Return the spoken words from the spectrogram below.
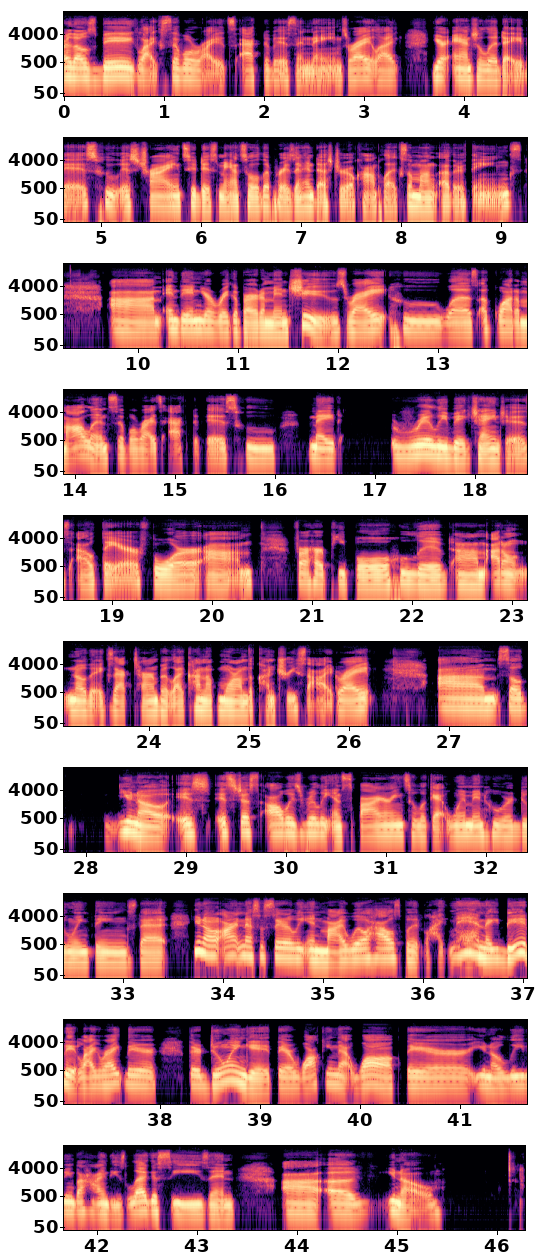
are those big like civil rights activists and names, right? Like your Angela Davis, who is trying to dismantle the prison industrial complex, among other things. Um, and then your Rigoberta Menchú's, right? Who was a Guatemalan civil rights activist who made really big changes out there for um for her people who lived um I don't know the exact term but like kind of more on the countryside right um so you know, it's it's just always really inspiring to look at women who are doing things that, you know, aren't necessarily in my wheelhouse, but like, man, they did it. Like right there, they're doing it. They're walking that walk. They're, you know, leaving behind these legacies and uh of, you know,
